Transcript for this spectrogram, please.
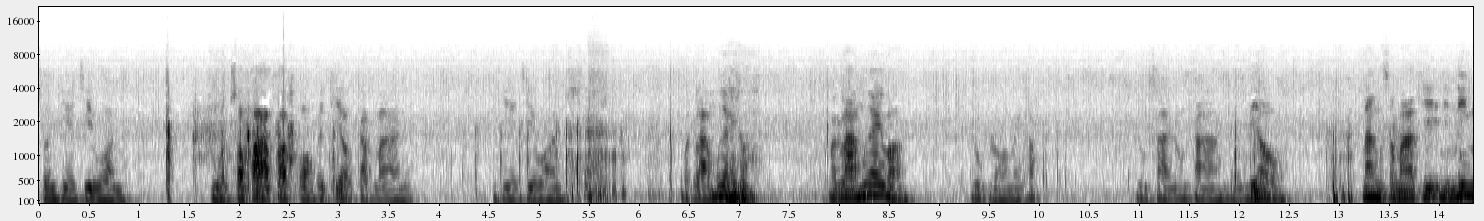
ส่วนเฮียจีวอนหมดสภาพครับออกไปเที่ยวกลับมาเนี่ยเฮียจีวรบักลาเมื่อยบ่บักลาเมื่อยบ่ลูกหล่อไหมครับ ลูกชายลวงตาหนึ่งเดียว นั่งสมาธินี่นิ่ง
